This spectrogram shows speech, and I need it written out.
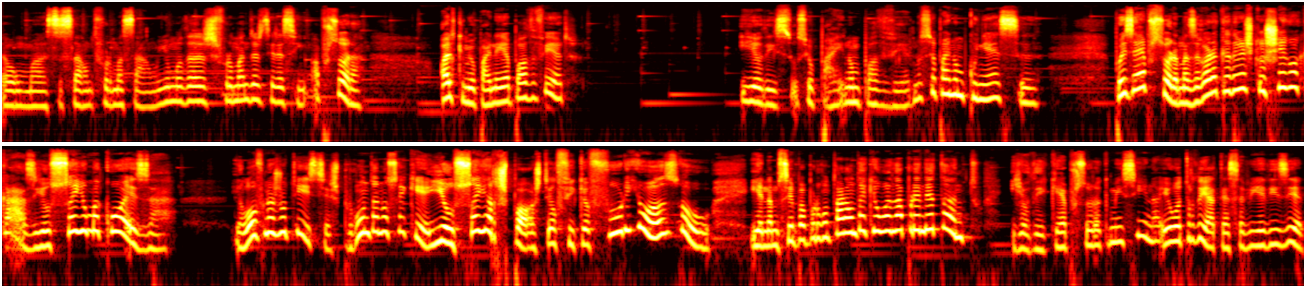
a uma sessão de formação e uma das formandas dizer assim: Ó oh, professora, olha que o meu pai nem a pode ver. E eu disse: O seu pai não me pode ver, mas o seu pai não me conhece. Pois é, professora, mas agora cada vez que eu chego a casa e eu sei uma coisa, ele ouve nas notícias, pergunta não sei o quê, e eu sei a resposta, ele fica furioso. E anda-me sempre a perguntar onde é que eu ando a aprender tanto. E eu digo que é a professora que me ensina. Eu outro dia até sabia dizer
